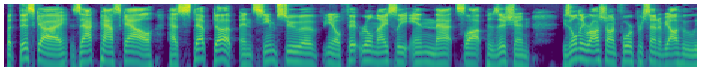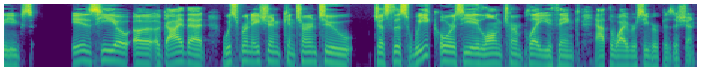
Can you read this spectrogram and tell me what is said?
But this guy, Zach Pascal, has stepped up and seems to have, you know, fit real nicely in that slot position. He's only rostered on 4% of Yahoo leagues. Is he a, a, guy that Whisper Nation can turn to just this week, or is he a long term play, you think, at the wide receiver position?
